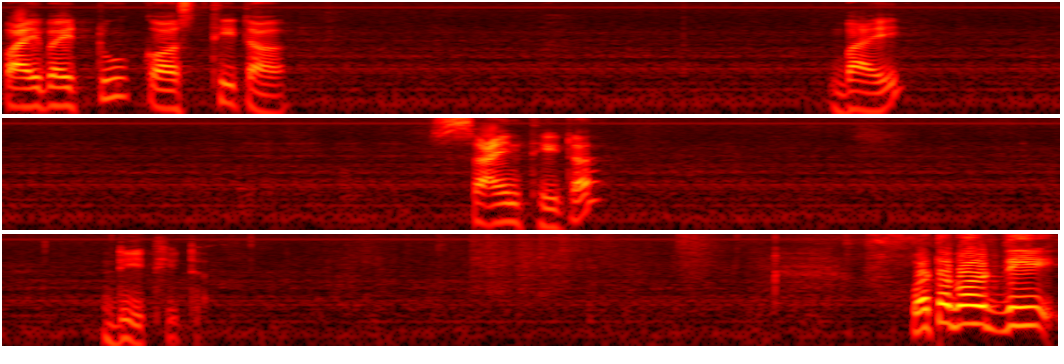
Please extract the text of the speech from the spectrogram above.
pi by 2 cos theta by sin theta d theta. What about the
